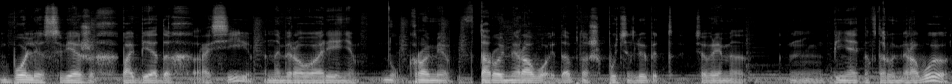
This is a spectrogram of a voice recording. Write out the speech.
более свежих победах России на мировой арене, ну, кроме Второй мировой, да, потому что Путин любит все время пенять на Вторую мировую,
